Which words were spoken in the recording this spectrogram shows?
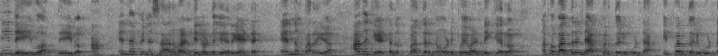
നീ ദൈവ ദൈവം. ആ എന്നാൽ പിന്നെ സാറ് വണ്ടിയിലോട്ട് കയറിയാട്ടെ എന്നും പറയുക. അത് കേട്ടതും ഭദ്രൻ ഓടിപ്പോയി വണ്ടി കയറുക. അപ്പോൾ ഭദ്രന്റെ അപ്പുറത്തൊരു ഗുണ്ട ഇപ്പുറത്തൊരു ഗുണ്ട.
